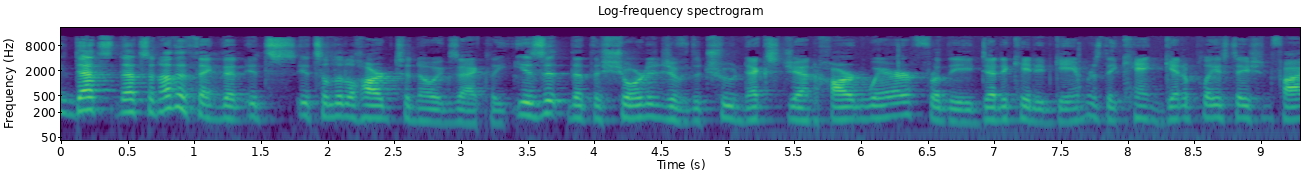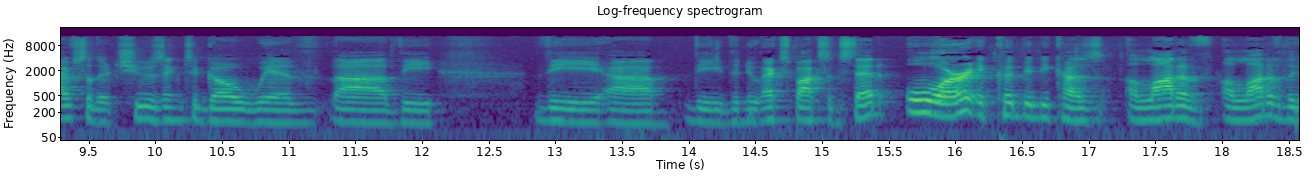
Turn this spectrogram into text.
that's that's another thing that it's it's a little hard to know exactly. Is it that the shortage of the true next gen hardware for the dedicated gamers they can't get a PlayStation Five, so they're choosing to go with uh, the the uh, the the new Xbox instead, or it could be because a lot of a lot of the,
